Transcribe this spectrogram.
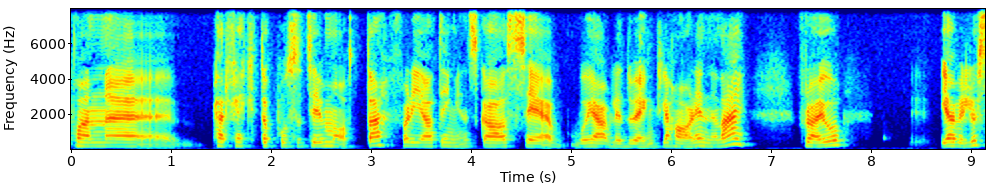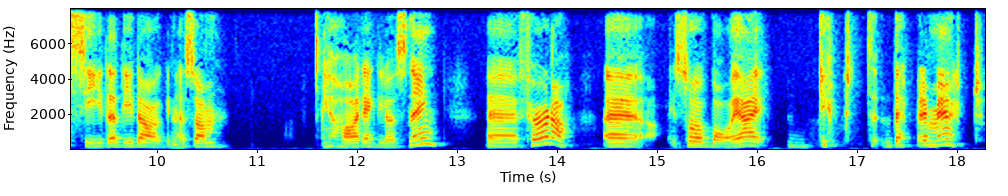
på en eh, perfekt og positiv måte, fordi at ingen skal se hvor jævlig du egentlig har det inni deg. For du er jo Jeg vil jo si det, de dagene som jeg har eggløsning eh, Før, da, eh, så var jeg dypt deprimert,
